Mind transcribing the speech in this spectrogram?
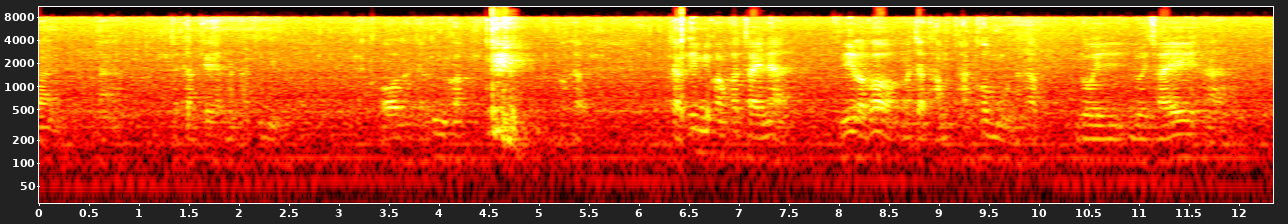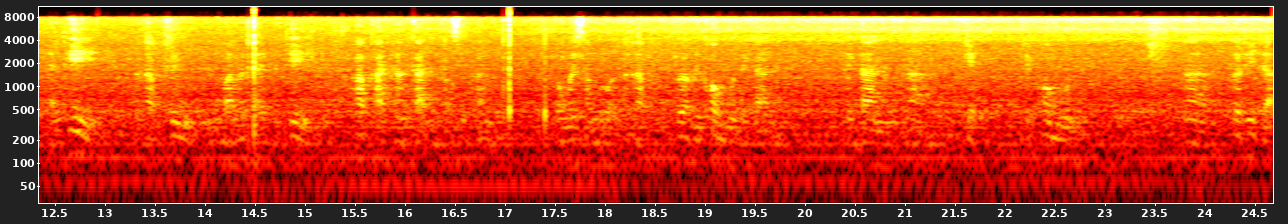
การจัดการแก้ไขปัญหาที่ดินพอหลังจากที่มีความครับจากที่มีความเข้าใจเนี่ย ทีนี้เราก็มาจัดทำฐานข้อมูลนะครับ โดยโดยใช้แผนที่นะครับ ซึ่งวางไว้ใช้แผนที่ภาพถ่ายทางการต่อสิบพันลงไปสำรวจนะครับ เพื่อเป็นข้อมูลในการในการเก็บเก็บข้อมูลเพื่อที่จะ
